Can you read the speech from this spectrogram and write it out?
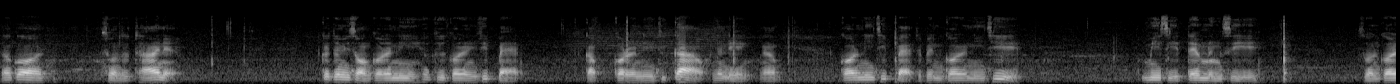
แล้วก็ส่วนสุดท้ายเนี่ยก็จะมี 2 กรณีก็คือกรณีที่ 8 กับกรณีที่ 9 นั่นเองนะครับ กรณีที่ 8 จะเป็นกรณีที่มีสีเต็มหนึ่งสี ส่วนกร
